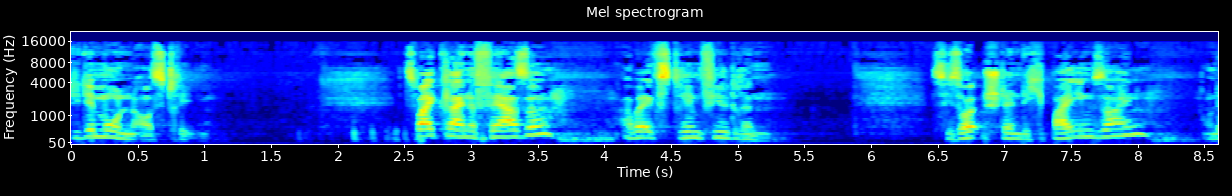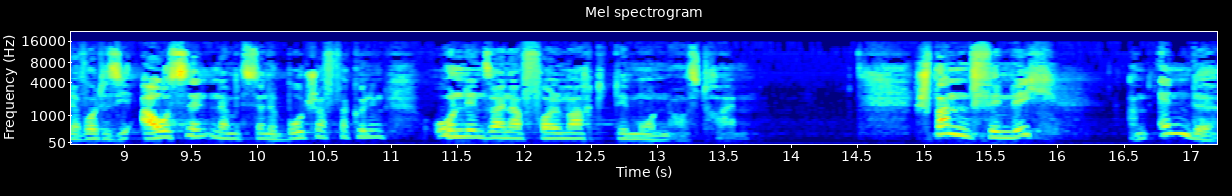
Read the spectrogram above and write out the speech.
die Dämonen austrieben. Zwei kleine Verse, aber extrem viel drin. Sie sollten ständig bei ihm sein und er wollte sie aussenden, damit sie seine Botschaft verkündigen und in seiner Vollmacht Dämonen austreiben. Spannend finde ich, am Ende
